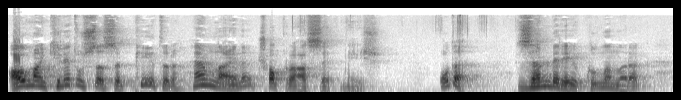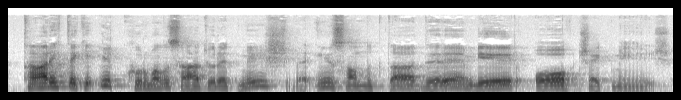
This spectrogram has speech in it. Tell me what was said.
Alman kilit ustası Peter Henlein'i çok rahatsız etmiş. O da zembereyi kullanarak tarihteki ilk kurmalı saat üretmiş ve insanlıkta derin bir oh çekmiş.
